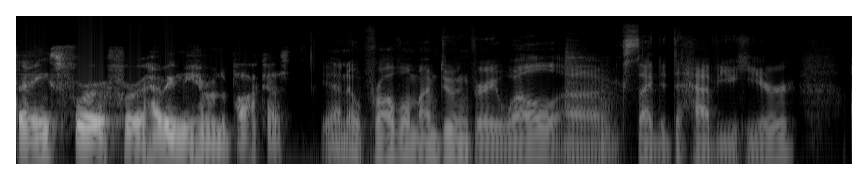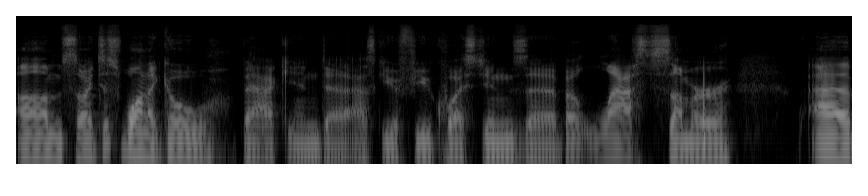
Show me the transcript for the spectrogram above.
thanks for for having me here on the podcast. Yeah, no problem. I'm doing very well. Uh, excited to have you here. Um, so I just want to go back and uh, ask you a few questions uh, about last summer, uh,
